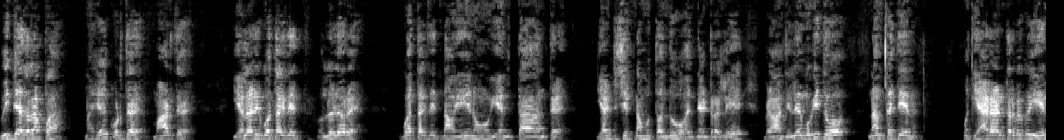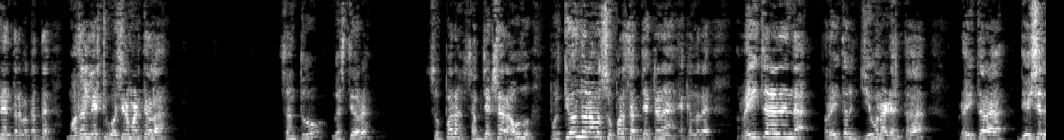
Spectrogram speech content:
ವಿದ್ಯೆ ಅದರಪ್ಪ. ನಾ ಹೇಳ್ಕೊಡ್ತೇವೆ, ಮಾಡ್ತೇವೆ. ಎಲ್ಲರಿಗೂ ಗೊತ್ತಾಗ್ತೈತಿ ಒಳ್ಳೊಳ್ಳೆಯವ್ರೆ ಗೊತ್ತಾಗ್ತೈತಿ ನಾವು ಏನು, ಎಂತ ಅಂತೇಳಿ ಎಂಟು ಸೀಟ್ ನಮಗೆ ತಂದು ಹದಿನೆಂಟರಲ್ಲಿ ಬೆಳಗಾವಿ ಜಿಲ್ಲೆ ಮುಗೀತು. ನಮ್ಮ ಕತೆ ಏನು? ಮತ್ತೆ ಯಾರ್ಯಾರು ತರಬೇಕು ಏನೇನು ತರಬೇಕಂತ ಮೊದಲ ಎಷ್ಟು ಘೋಷಣೆ ಮಾಡ್ತೇವಲ್ಲ? ಸಂತು ಗಸ್ತಿಯವ್ರ ಸೂಪರ್ ಸಬ್ಜೆಕ್ಟ್ ಸರ್ ಹೌದು, ಪ್ರತಿಯೊಂದು ನಮ್ಮ ಸೂಪರ್ ಸಬ್ಜೆಕ್ಟ್ ಯಾಕಂದ್ರೆ ರೈತರಿಂದ, ರೈತರ ಜೀವನಾಡಿ ಅಂತ ರೈತರ ದೇಶದ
